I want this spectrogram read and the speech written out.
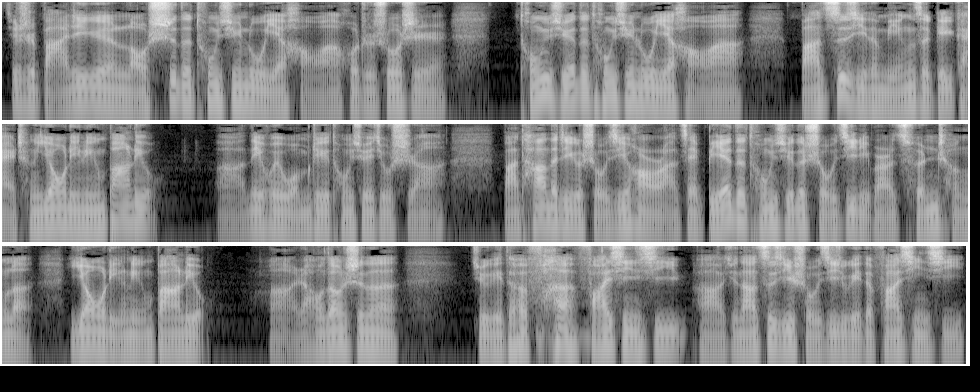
就是把这个老师的通讯录也好啊，或者说是同学的通讯录也好啊，把自己的名字给改成幺零零八六啊。那回我们这个同学就是啊，把他的这个手机号啊，在别的同学的手机里边存成了幺零零八六啊。然后当时呢，就给他发 发信息啊，就拿自己手机就给他发信息：“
